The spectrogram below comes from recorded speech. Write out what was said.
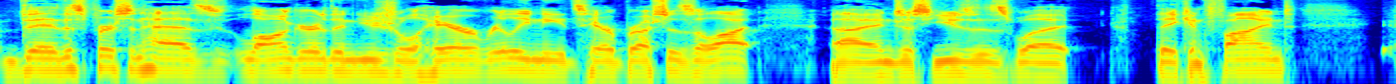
the, this person has longer than usual hair, really needs hairbrushes a lot, uh, and just uses what they can find.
